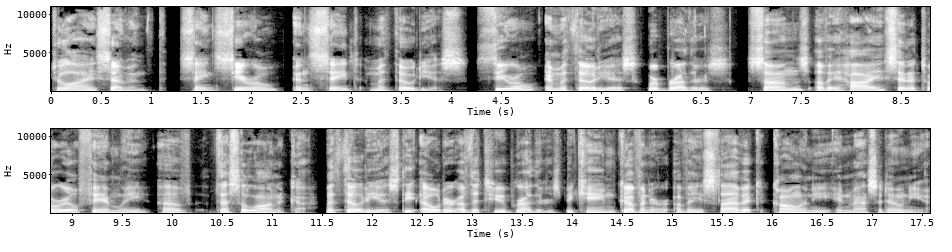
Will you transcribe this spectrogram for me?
July 7th, Saint Cyril and Saint Methodius. Cyril and Methodius were brothers, sons of a high senatorial family of Thessalonica. Methodius, the elder of the two brothers, became governor of a Slavic colony in Macedonia.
